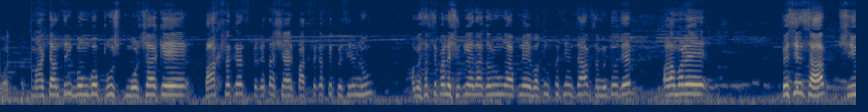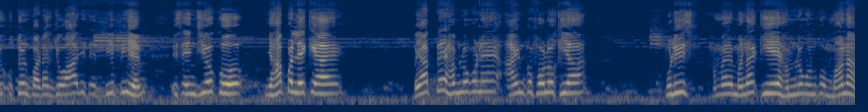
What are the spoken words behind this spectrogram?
धन्यवाद। समाजतांत्रिक बोंगो पुष्प मोर्चा के पाक सकत कलकत्ता शहर पाक सकत के प्रेसिडेंट हूँ। और मैं सबसे पहले शुक्रिया अदा करूँगा अपने वकील प्रेसिडेंट साहब, समितो देव, और हमारे प्रेसिडेंट साहब, श्री उत्तरण पाठक, जो आज इस एस इस एनजीओ को यहाँ पर लेके आए। पे हम लोगों ने आइन को फॉलो किया। पुलिस हमें मना किए, हम लोग उनको माना।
